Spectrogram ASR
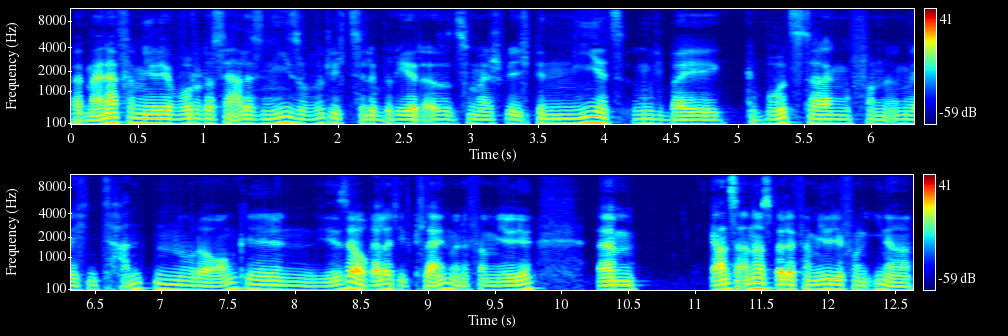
bei meiner Familie wurde das ja alles nie so wirklich zelebriert. Also zum Beispiel, ich bin nie jetzt irgendwie bei Geburtstagen von irgendwelchen Tanten oder Onkeln. Die ist ja auch relativ klein, meine Familie. Ähm, ganz anders bei der Familie von Ina,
